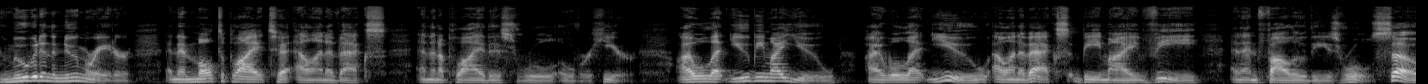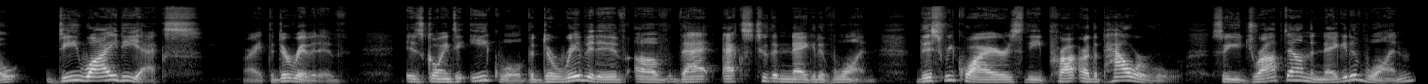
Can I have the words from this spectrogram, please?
move it in the numerator, and then multiply it to ln of x, and then apply this rule over here. I will let u be my u. I will let u, ln of x, be my v, and then follow these rules. So dy dx, right, the derivative, is going to equal the derivative of that x to the negative 1. This requires the, pro, or the power rule. So you drop down the negative 1,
